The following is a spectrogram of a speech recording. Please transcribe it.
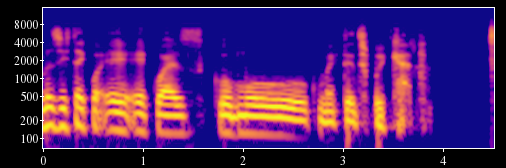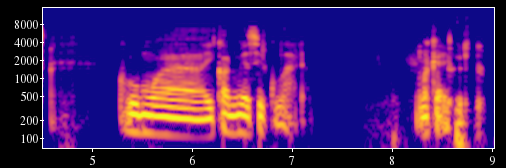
Mas isto é, é, é, quase como. Como é que tenho de explicar? Como a economia circular. Ok. Certo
